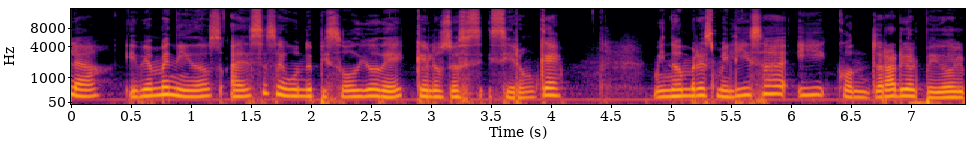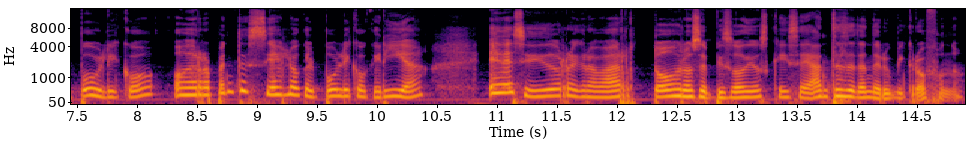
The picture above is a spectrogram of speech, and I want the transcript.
Hola y bienvenidos a este segundo episodio de ¿Qué los dioses hicieron qué? Mi nombre es Melissa y, contrario al pedido del público, o de repente si es lo que el público quería, he decidido regrabar todos los episodios que hice antes de tener un micrófono.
